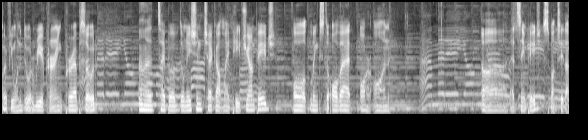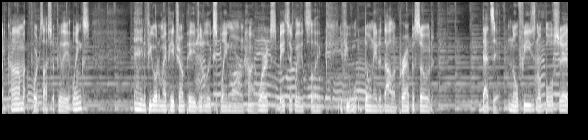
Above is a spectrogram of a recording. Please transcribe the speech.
or if you want to do a reoccurring per episode uh, type of donation, check out my Patreon page. All links to all that are on uh, that same page, spuntoday.com forward slash affiliate links. And if you go to my Patreon page, it'll explain more on how it works. Basically, it's like if you donate a dollar per episode, that's it. No fees, no bullshit.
